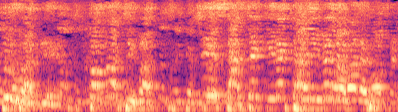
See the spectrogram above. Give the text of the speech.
Tout va bien. Comment tu vas Jusqu'à ce qu'il est arrivé devant les prophètes.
